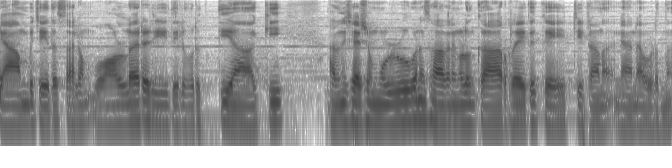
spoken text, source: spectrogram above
ക്യാമ്പ് ചെയ്ത സ്ഥലം വളരെ രീതിയിൽ വൃത്തിയാക്കി അതിനുശേഷം മുഴുവൻ സാധനങ്ങളും കാറിലേക്ക് കയറ്റിയിട്ടാണ് ഞാൻ അവിടുന്ന്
